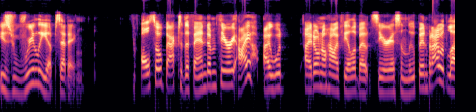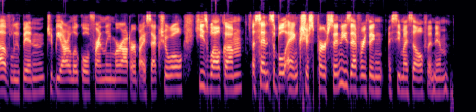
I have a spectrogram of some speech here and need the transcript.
is really upsetting. Also, back to the fandom theory, I I would I don't know how I feel about Sirius and Lupin, but I would love Lupin to be our local friendly marauder bisexual. He's welcome, a sensible, anxious person. He's everything I see myself in him.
